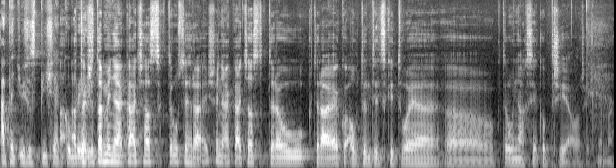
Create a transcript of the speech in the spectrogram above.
A teď už to spíš A, jakoby... a takže tam je nějaká část, kterou si hraješ a nějaká část, kterou, která je jako autenticky tvoje, uh, kterou nějak si jako přijal, řekněme.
